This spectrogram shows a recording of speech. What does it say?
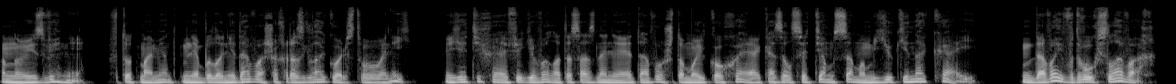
«Ну, извини, в тот момент мне было не до ваших разглагольствований. Я тихо офигевал от осознания того, что мой Кохай оказался тем самым Юки Накай. Давай в двух словах.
